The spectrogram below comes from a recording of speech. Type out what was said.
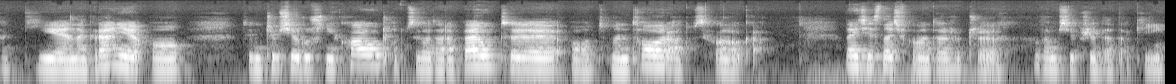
takie nagranie o tym, czym się różni coach od psychoterapeuty, od mentora, od psychologa. Dajcie znać w komentarzu, czy Wam się przyda taki,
